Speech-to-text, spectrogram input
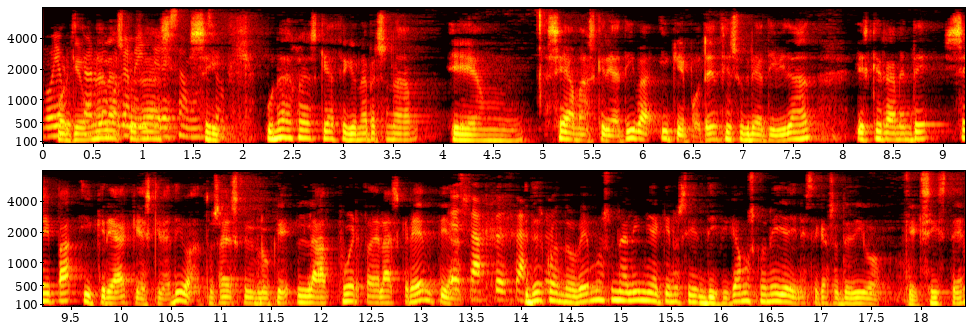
voy a Porque buscarlo una de las porque me cosas, interesa mucho. sí, una de las cosas que hace que una persona eh, sea más creativa y que potencie su creatividad es que realmente sepa y crea que es creativa. Tú sabes que es lo que la fuerza de las creencias. Exacto, exacto. Entonces, cuando vemos una línea que nos identificamos con ella, y en este caso te digo que existe,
